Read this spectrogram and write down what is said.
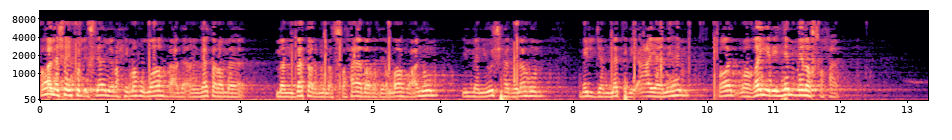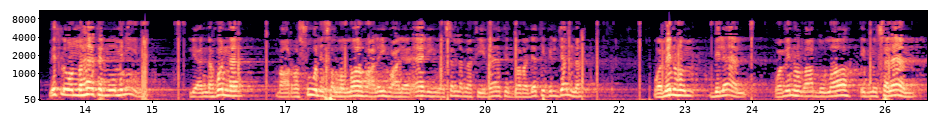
قال شيخ الإسلام رحمه الله بعد أن ذكر ما من ذكر من الصحابة رضي الله عنهم ممن يشهد لهم بالجنة بأعيانهم قال وغيرهم من الصحابة. مثل أمهات المؤمنين لأنهن مع الرسول صلى الله عليه وعلى آله وسلم في ذات الدرجة في الجنة. ومنهم بلال ومنهم عبد الله ابن سلام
